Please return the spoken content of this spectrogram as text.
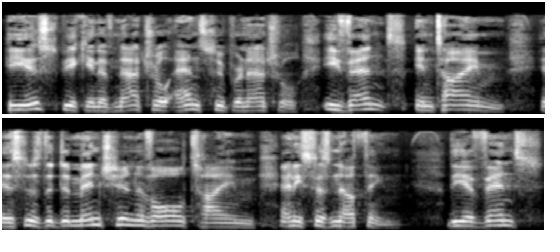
He is speaking of natural and supernatural events in time. This is the dimension of all time. And he says nothing. The events,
